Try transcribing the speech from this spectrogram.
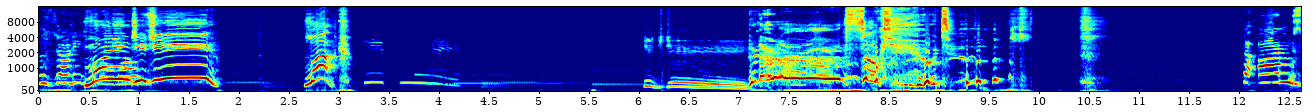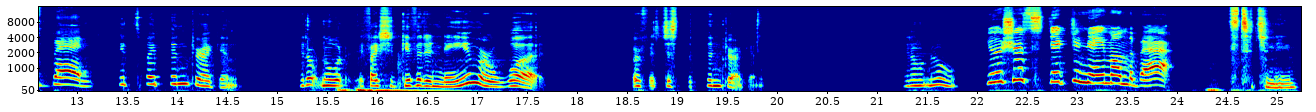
It was already Morning, so- Gigi! Look! GG. GG. It's so cute! The arms bend. it's my pin dragon. I don't know what if I should give it a name or what. Or if it's just the pin dragon. I don't know. You should stick your name on the back. Stitch a name.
